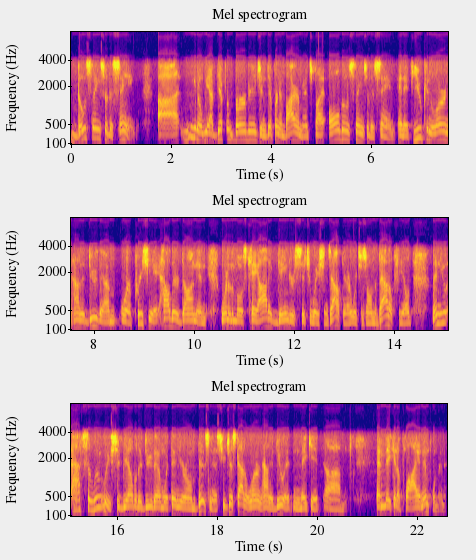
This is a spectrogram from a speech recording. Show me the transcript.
those things are the same. Uh, you know, we have different verbiage and different environments, but all those things are the same. And if you can learn how to do them or appreciate how they're done in one of the most chaotic, dangerous situations out there, which is on the battlefield, then you absolutely should be able to do them within your own business. You just got to learn how to do it and make it um, and make it apply and implement it.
